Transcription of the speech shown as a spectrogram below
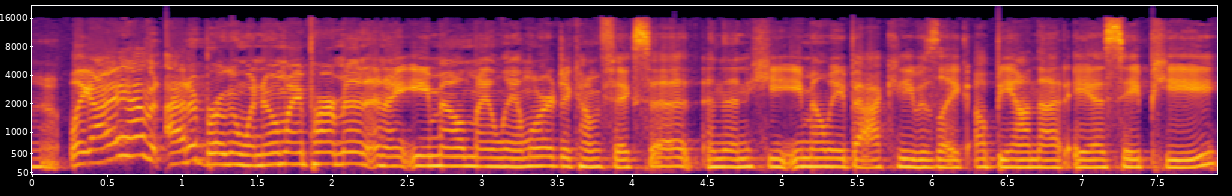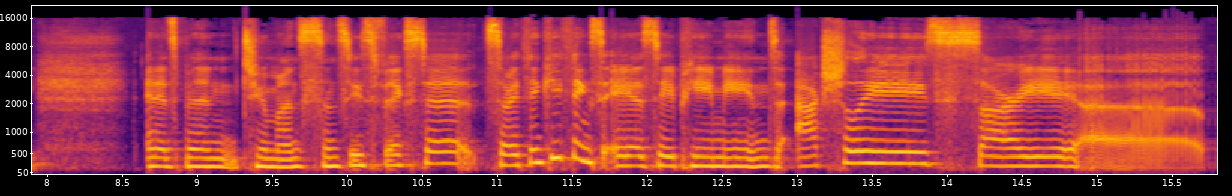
Like I have, I had a broken window in my apartment, and I emailed my landlord to come fix it, and then he emailed me back. He was like, "I'll be on that ASAP." And it's been two months since he's fixed it, so I think he thinks ASAP means actually, sorry, uh,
